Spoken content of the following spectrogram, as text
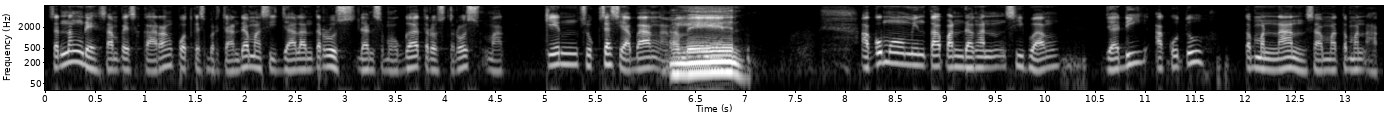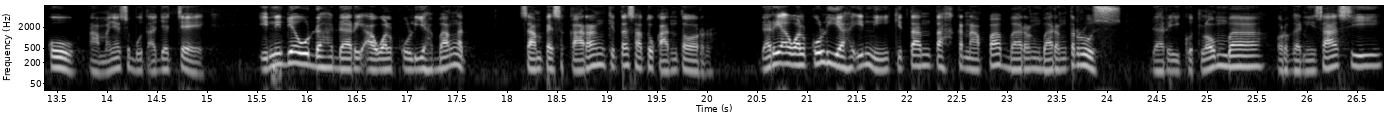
Seneng deh sampai sekarang podcast bercanda masih jalan terus Dan semoga terus-terus makin sukses ya bang Amin. Aku mau minta pandangan si Bang. Jadi aku tuh temenan sama teman aku, namanya sebut aja C. Ini dia udah dari awal kuliah banget. Sampai sekarang kita satu kantor. Dari awal kuliah ini kita entah kenapa bareng-bareng terus. Dari ikut lomba, organisasi,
